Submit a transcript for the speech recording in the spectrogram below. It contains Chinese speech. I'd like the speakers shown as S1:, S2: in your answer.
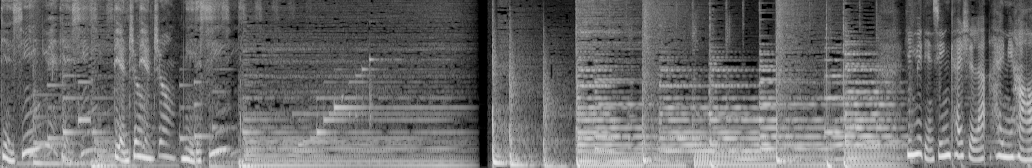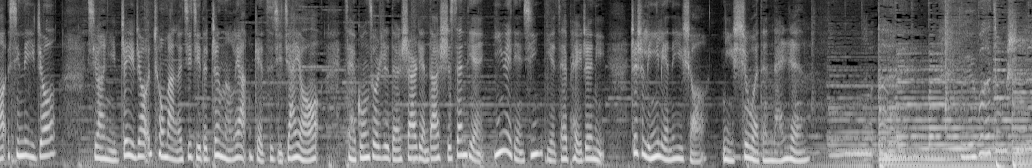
S1: 点心，音乐点心，点中点中你的心。
S2: 音乐点心开始了，嗨，你好，新的一周，希望你这一周充满了积极的正能量，给自己加油。在工作日的十二点到十三点，音乐点心也在陪着你。这是林忆莲的一首《你是我的男人》。
S3: 对我总是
